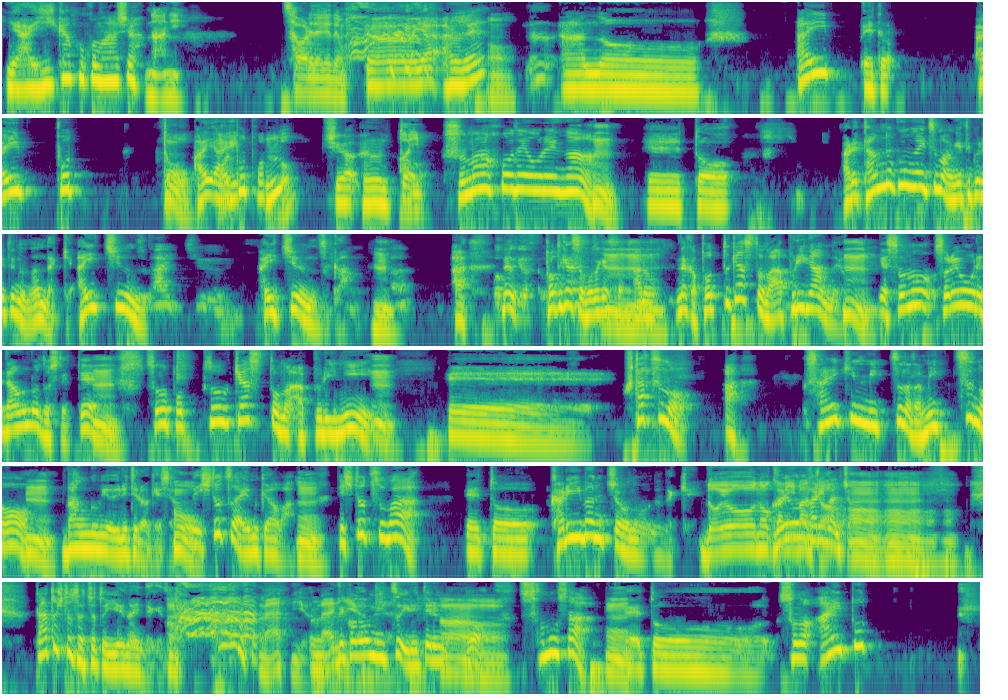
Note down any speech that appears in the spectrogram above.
いや、いいかも、この話は。何？何触りだけでも。いや、あのね、うんあのー、i、えっと、iPod、I- iPod ん？違う、うんとスマホで俺が、うん。えっと、あれ、丹野くんがいつも上げてくれてるのなんだっけ ?iTunes、iTunes。iTunes か。うん。あ、ポなんか、ポッドキャスト、ポッドキャスト。うんあの、なんか、ポッドキャストのアプリがあるのよう。ん。で、その、それを俺ダウンロードしてて、うん。そのポッドキャストのアプリに、うん。えー、二つの、あ、最近三つなんだ、三つのうん番組を入れてるわけですよ。で、一つは MQ アワー。うん。で、一つは、えっ、と、カリー番長の、なんだっけ？土曜のカリー番長。土曜のカリー番長うんうんであと一つはちょっと言えないんだけど。うん。何よ、何よ。で、この三つを入れてるんだけど、うんそのさ、うんえっ、と、その iPod、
